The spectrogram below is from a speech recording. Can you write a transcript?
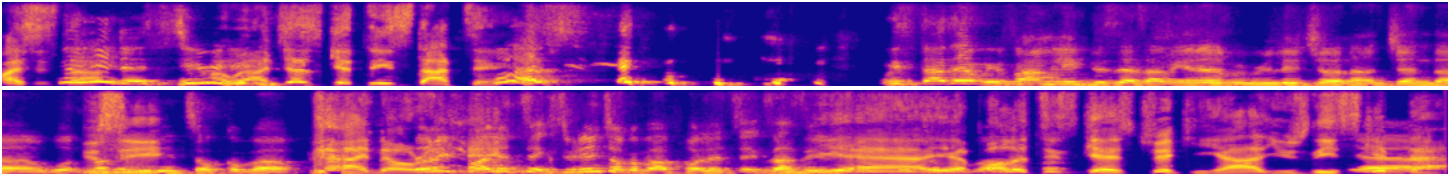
my sister. We need a series. We are just getting started. What? we started with family business we ended with religion and gender and what you nothing see? we didn't talk about. I know, right? Only politics. We didn't talk about politics. That's it. Yeah, yeah. About. Politics gets tricky. I usually skip yeah. that.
